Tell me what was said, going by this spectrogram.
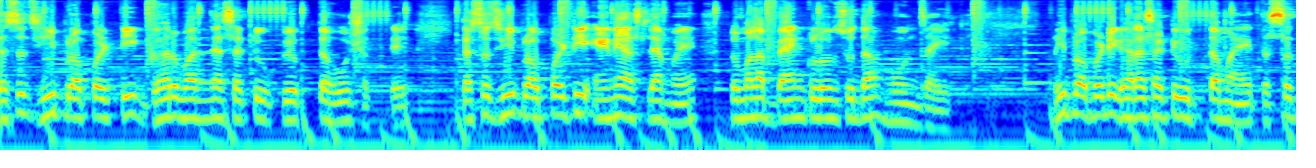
तसंच ही प्रॉपर्टी घर बांधण्यासाठी उपयुक्त होऊ शकते. तसंच ही प्रॉपर्टी येणे असल्यामुळे तुम्हाला बँक लोन सुद्धा होऊन जाईल. ही प्रॉपर्टी घरासाठी उत्तम आहे. तसंच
